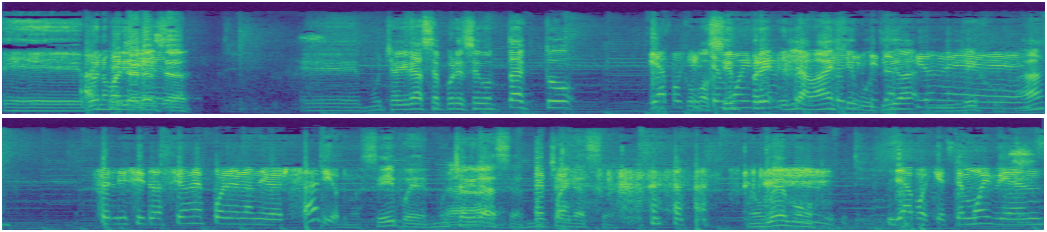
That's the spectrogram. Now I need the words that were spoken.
Eh, bueno, Muchas María gracias. Teresa, eh, muchas gracias por ese contacto. Ya, porque Como siempre, es la más ejecutiva lejos. ¿ah? Felicitaciones por el aniversario. Sí, pues, muchas Ah. gracias, muchas gracias. Nos vemos. Ya, pues que esté muy bien.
